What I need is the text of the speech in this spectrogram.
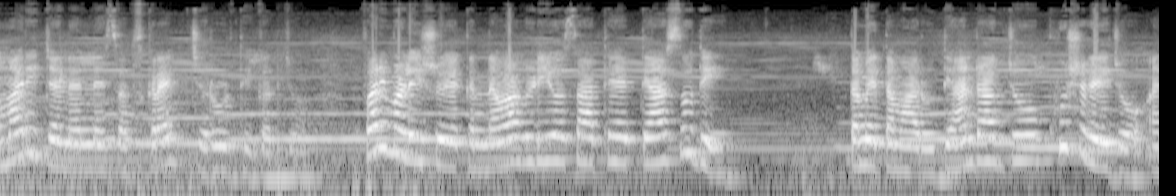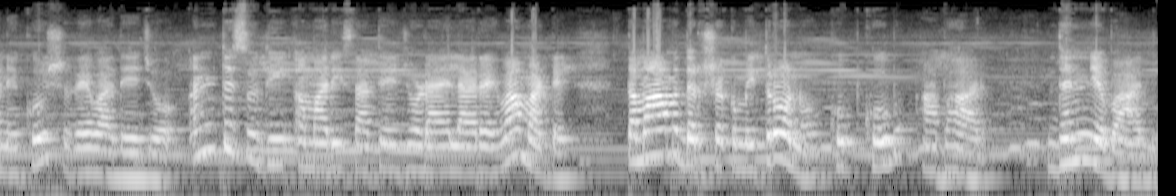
અમારી ચેનલને સબસ્ક્રાઇબ જરૂરથી કરજો. ફરી મળીશું એક નવા વીડિયો સાથે. ત્યાં સુધી તમે તમારું ધ્યાન રાખજો, ખુશ રહેજો અને ખુશ રહેવા દેજો. અંત સુધી અમારી સાથે જોડાયેલા રહેવા માટે તમામ દર્શક મિત્રોનો ખૂબ ખૂબ આભાર. ધન્યવાદ.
